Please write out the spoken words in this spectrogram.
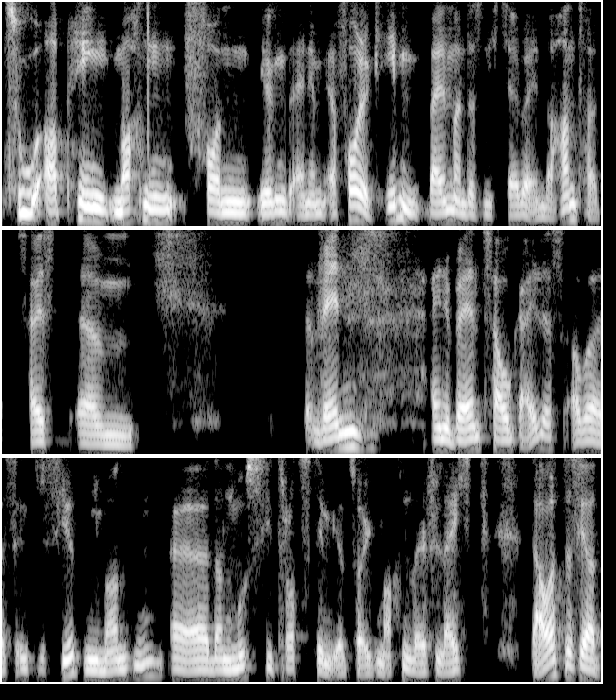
zu abhängig machen von irgendeinem Erfolg, eben weil man das nicht selber in der Hand hat. Das heißt, ähm, wenn eine Band saugeil ist, aber es interessiert niemanden, äh, dann muss sie trotzdem ihr Zeug machen, weil vielleicht dauert das ja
